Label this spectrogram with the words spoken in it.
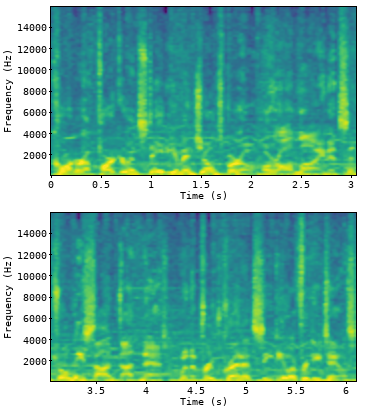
corner of Parker and Stadium in Jonesboro, or online at centralnissan.net. With approved credit, see dealer for details.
